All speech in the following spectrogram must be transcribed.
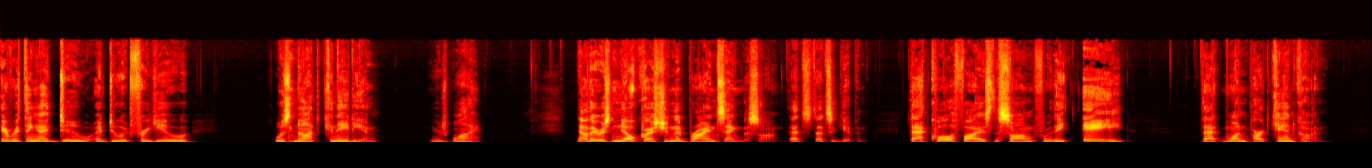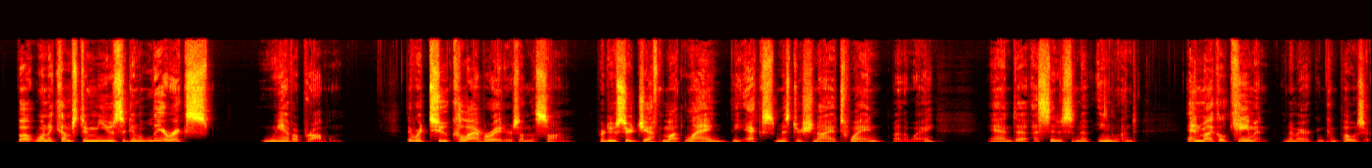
Everything I Do, I Do It For You, was not Canadian. Here's why. Now, there is no question that Bryan sang the song. That's, that's a given. That qualifies the song for the A, that one part CanCon. But when it comes to music and lyrics, we have a problem. There were two collaborators on the song producer Jeff Mutt Lange, the ex Mr. Shania Twain, by the way, and uh, a citizen of England, and Michael Kamen, an American composer.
